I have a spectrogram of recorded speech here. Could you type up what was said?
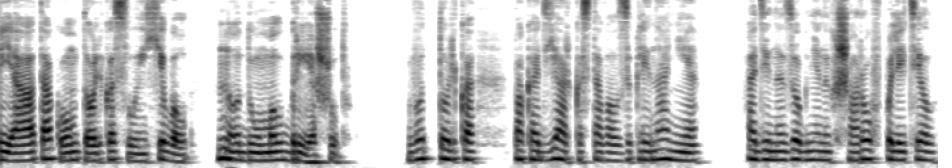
Я о таком только слыхивал, но думал, брешут. Вот только, пока Дьяр кастовал заклинание, один из огненных шаров полетел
